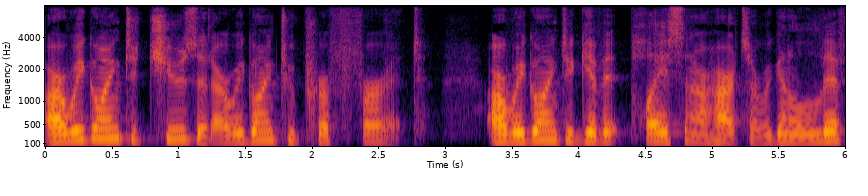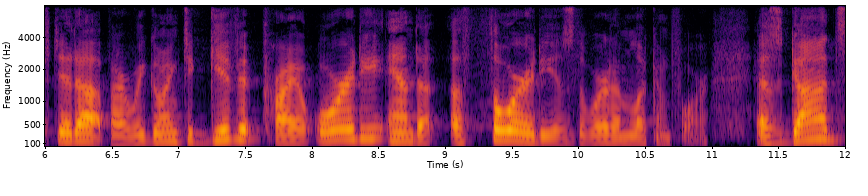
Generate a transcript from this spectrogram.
Are we going to choose it? Are we going to prefer it? Are we going to give it place in our hearts? Are we going to lift it up? Are we going to give it priority and authority, is the word I'm looking for? As God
